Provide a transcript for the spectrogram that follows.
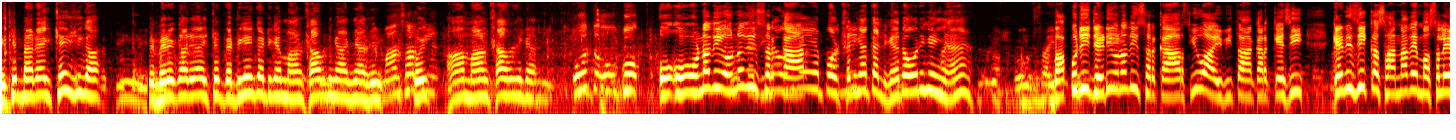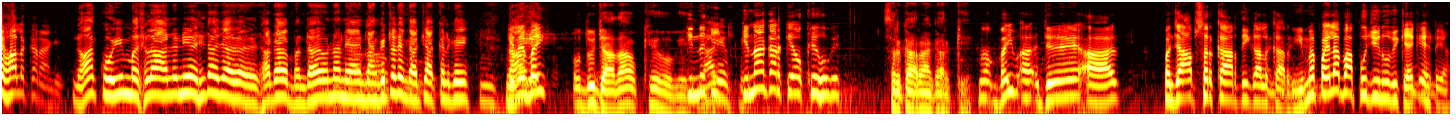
ਇੱਥੇ ਮੈਂ ਤਾਂ ਇੱਥੇ ਹੀ ਸੀਗਾ। ਤੇ ਮੇਰੇ ਘਰ ਇੱਥੇ ਗੱਡੀਆਂ ਹੀ ਗੱਡੀਆਂ ਮਾਨ ਸਾਹਿਬ ਦੀਆਂ ਆਈਆਂ ਸੀ। ਮਾਨ ਸਾਹਿਬ ਕੋਈ ਦੀਆਂ? ਹਾਂ ਮਾਨ ਸਾਹਿਬ ਦੀਆਂ। ਉਹ ਤਾਂ ਉਹ- ਉਹ ਉਹ- ਉਹਨਾਂ ਦੀ ਉਹਨਾਂ ਦੀ ਸਰਕਾਰ ਇਹ ਪੁਲਿਸ ਦੀਆਂ ਕੱਲੀਆਂ ਤਾਂ ਉਹਦੀਆਂ ਹੀ ਆ। ਬਾਪੂ ਜੀ ਜਿਹੜੀ ਉਹਨਾਂ ਦੀ ਸਰਕਾਰ ਸੀ ਉਹ ਆਈ ਵੀ ਤਾਂ ਕਰਕੇ ਸੀ। ਕਹਿੰਦੀ ਸੀ ਕਿਸਾਨਾਂ ਦੇ ਮਸਲੇ ਹੱਲ ਕਰਾਂਗੇ। ਨਾ ਕੋਈ ਮਸਲਾ ਹੱਲ ਨਹੀਂ ਅਸੀਂ ਤਾਂ ਜਾ- ਸਾਡਾ ਬੰਦਾ ਉਹਨਾਂ ਨੇ ਐਂ ਲੰਗ ਝੜੰਗਾ ਚੱਕ ਲਗੇ ਕਿਵੇਂ ਬਾਈ? ਉਦੋਂ ਜ਼ਿਆਦਾ ਔਖੇ ਹੋ ਗਏ। ਕਿੰਨੇ ਕਿੰਨਾ ਕਰਕੇ ਔਖੇ ਹੋ ਗਏ? ਸਰਕਾਰਾਂ ਕਰਕੇ। ਬਾਈ ਅ, ਜੇ ਆ ਪੰਜਾਬ ਸਰਕਾਰ ਦੀ ਗੱਲ ਕਰ ਰਹੀ ਹੈ ਮੈਂ ਪਹਿਲਾਂ ਬਾਪੂ ਜੀ ਨੂੰ ਵੀ ਕਹਿ ਕੇ ਹਟਿਆ।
